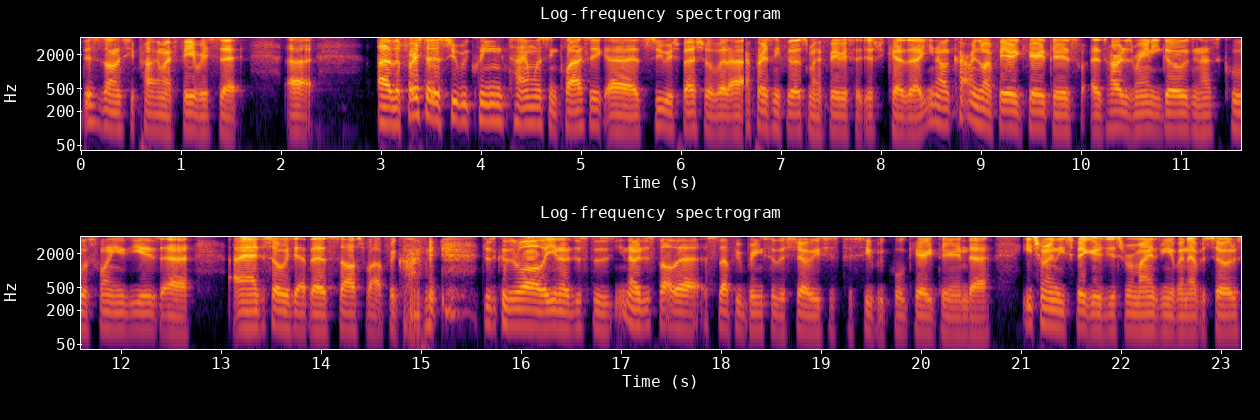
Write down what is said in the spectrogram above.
this is honestly probably my favorite set. Uh, the first set is super clean, timeless, and classic. Uh, it's super special, but I personally feel it's my favorite set just because, uh, you know, Cartman's my favorite character as, as hard as Randy goes and as cool as funny as he is. I just always have that soft spot for Cartman just because of all, you know, just as, you know, just all that stuff he brings to the show. He's just a super cool character. And uh, each one of these figures just reminds me of an episode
